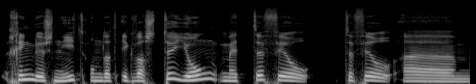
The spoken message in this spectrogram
ging dus niet, omdat ik was te jong met te veel, te veel, ehm,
